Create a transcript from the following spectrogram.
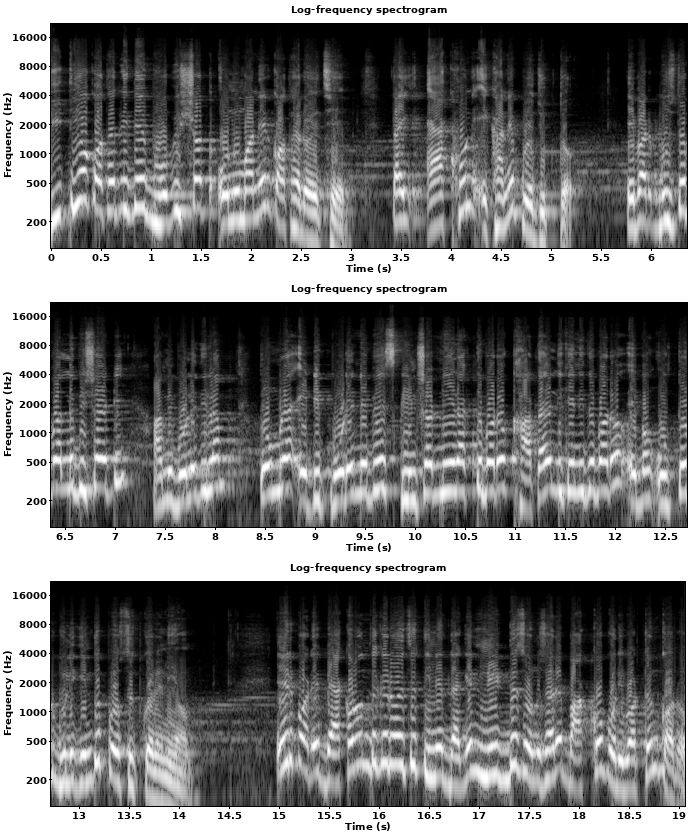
দ্বিতীয় কথাটিতে ভবিষ্যৎ অনুমানের কথা রয়েছে, তাই এখন এখানে প্রযুক্ত। এবার বুঝতে পারলে বিষয়টি, আমি বলে দিলাম, তোমরা এটি পড়ে নেবে, স্ক্রিনশট নিয়ে রাখতে পারো, খাতায় লিখে নিতে পারো এবং উত্তরগুলি কিন্তু প্রস্তুত করে নিও। এরপরে ব্যাকরণ থেকে রয়েছে তিনের দাগের নির্দেশ অনুসারে বাক্য পরিবর্তন করো।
